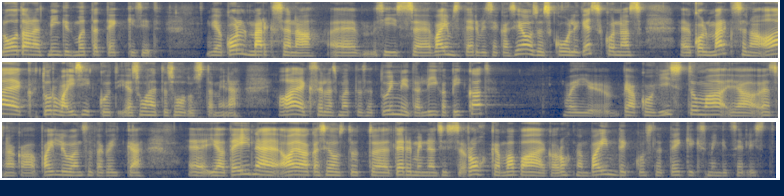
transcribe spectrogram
loodan, et mingid mõtted tekkisid ja kolm märksõna eh, siis eh, vaimse tervisega seoses koolikeskkonnas, eh, kolm märksõna aeg, turvaisikud ja suhete soodustamine. aeg selles mõttes, et tunnid on liiga pikad või peab kogu aeg istuma ja ühesõnaga palju on seda kõike. ja teine ajaga seotud termin on siis rohkem vaba aega, rohkem paindlikkust, et tekiks mingit sellist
